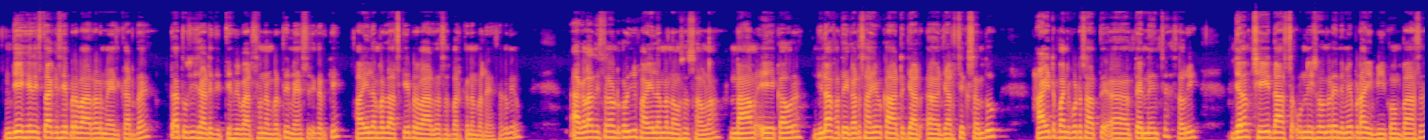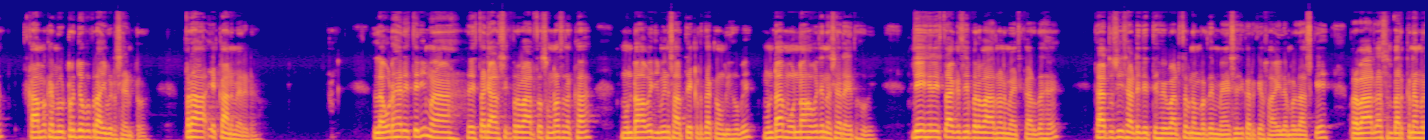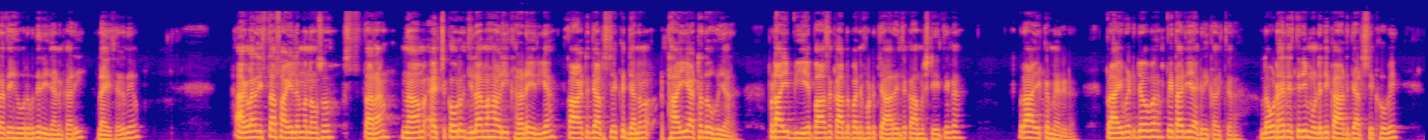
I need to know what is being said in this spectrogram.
ਜੇ ਇਹ ਰਿਸ਼ਤਾ ਕਿਸੇ ਪਰਿਵਾਰ ਨਾਲ ਮੈਚ ਕਰਦਾ ਹੈ, ਤਾਂ ਤੁਸੀਂ ਸਾਡੇ ਦਿੱਤੇ ਹੋਏ WhatsApp ਨੰਬਰ ਤੇ ਮੈਸੇਜ ਕਰਕੇ ਫਾਈਲ ਨੰਬਰ ਦੱਸ ਕੇ ਪਰਿਵਾਰ ਦਾ ਸੰਪਰਕ ਨੰਬਰ ਲੈ ਸਕਦੇ ਹੋ। ਅਗਲਾ ਰਿਸ਼ਤਾ ਨੋਟ ਕਰੋ ਜੀ ਫਾਈਲ ਨੰਬਰ 916 ਨਾਮ ਏ ਕੌਰ, ਜ਼ਿਲ੍ਹਾ Fatehgarh Sahib, caste Jat Jat Sikh Sandhu height 5 foot 7 3 inch sorry ਜਨਮ 6 10 1999 ਪੜ੍ਹਾਈ ਬੀਕਾਮ ਪਾਸ, ਕੰਮ ਕੰਪਿਊਟਰ ਜੋਬ ਪ੍ਰਾਈਵੇਟ ਸੈਂਟਰ ਭਰਾ ਇੱਕ ਅਨਮੈਰਿਡ ਲੋੜ ਹੈ ਰਿਸ਼ਤੇ ਦੀ, ਮਾਂ, ਰਿਸ਼ਤਾ ਜਾਲ ਸਿੱਖ ਪਰਿਵਾਰ ਤੋਂ ਸੋਹਣਾ ਸੁਨੱਖਾ, ਮੁੰਡਾ ਹੋਵੇ ਜ਼ਮੀਨ 7 ਏਕੜ ਤੱਕ ਆਉਂਦੀ ਹੋਵੇ, ਮੁੰਡਾ ਮੋਨਾ ਹੋਵੇ ਜਾਂ ਨਸ਼ਾ ਰਹਿਤ ਹੋਵੇ। ਜੇ ਇਹ ਰਿਸ਼ਤਾ ਕਿਸੇ ਪਰਿਵਾਰ ਨਾਲ ਮੈਚ ਕਰਦਾ ਹੈ, ਤਾਂ ਤੁਸੀਂ ਸਾਡੇ ਦਿੱਤੇ ਹੋਏ WhatsApp ਨੰਬਰ ਤੇ ਮੈਸੇਜ ਕਰਕੇ ਫਾਈਲ ਨੰਬਰ ਦੱਸ ਕੇ ਪਰਿਵਾਰ ਦਾ ਸੰਪਰਕ ਨੰਬਰ ਅਤੇ ਹੋਰ ਵਧੇਰੇ ਜਾਣਕਾਰੀ ਲੈ ਸਕਦੇ ਹੋ। ਅਗਲਾ ਰਿਸ਼ਤਾ ਫਾਈਲ ਨੰਬਰ 917 ਨਾਮ ਐਚ ਕੌਰ, ਜ਼ਿਲ੍ਹਾ ਮਹਾਲੀ, ਖਰੜ ਏਰੀਆ ਕਾਟ ਜੱਟ ਸਿੱਖ, ਜਨਮ 28/8/2000 ਪੜ੍ਹਾਈ ਬੀਏ ਪਾਸ, ਕੱਦ 5 ਫੁੱਟ 4 ਇੰਚ, ਕੰਮ ਸਟੀਚਿੰਗ ਭਰਾ ਇੱਕ ਮੈਰਿਡ ਪ੍ਰਾਈਵੇਟ ਜੋਬ ਪਿਤਾ ਜੀ ਐਗਰੀਕਲਚਰ ਲੋੜ ਹੈ ਰਿਸ਼ਤੇ ਦੀ ਮੁੰਡੇ ਦੀ ਕਾਟ ਜੱਟ ਸਿੱਖ ਹੋਵੇ।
